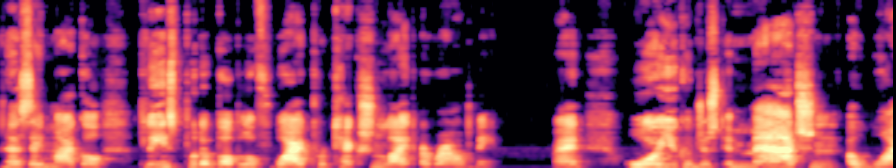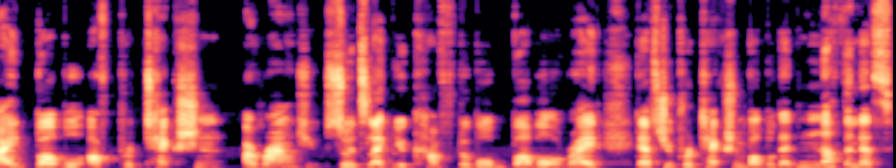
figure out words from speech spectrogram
and i say michael please put a bubble of white protection light around me right? Or you can just imagine a white bubble of protection around you. So it's like your comfortable bubble, right? That's your protection bubble, that nothing that's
